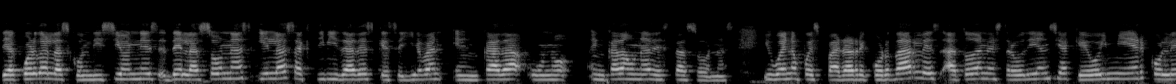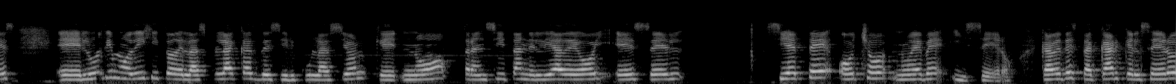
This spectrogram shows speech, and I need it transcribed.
de acuerdo a las condiciones de las zonas y las actividades que se llevan en cada uno en cada una de estas zonas. Y bueno, pues para recordarles a toda nuestra audiencia que hoy miércoles el último dígito de las placas de circulación que no transitan el día de hoy es el 7, 8, 9 y 0. Cabe destacar que el 0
